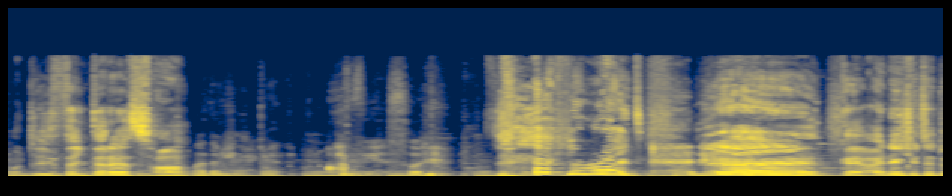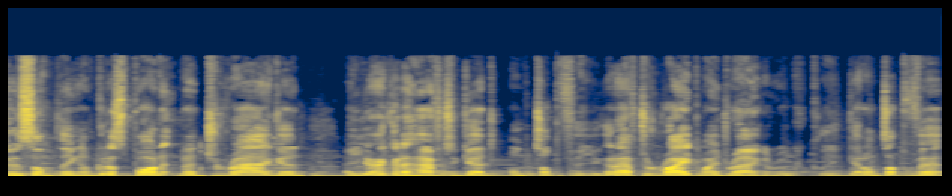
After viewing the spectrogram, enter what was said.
What do you think that is, huh? Mother dragon. Obviously. You're right! Yay! Okay, I need you to do something. I'm gonna spawn it in a dragon, and you're gonna have to get on top of it. You're gonna have to ride my dragon real quickly. Get on top of it.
